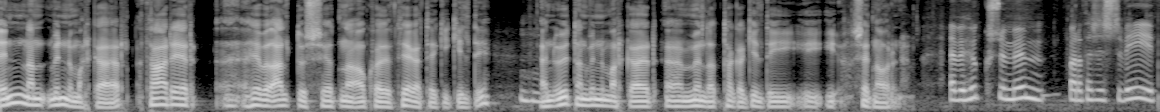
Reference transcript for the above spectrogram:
Innan vinnumarkaðar, þar er, hefur aldus hérna, ákveðið þegar tekið gildi mm -hmm. en utan vinnumarkaðar eh, mun það taka gildi í, í, í setna árinu. Ef við hugsum um bara þessi svið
